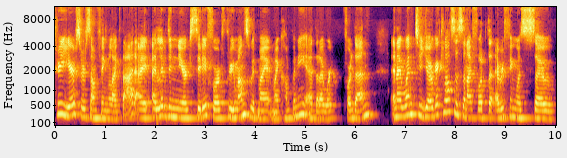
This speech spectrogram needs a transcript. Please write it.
three years or something like that i, I lived in new york city for three months with my my company uh, that i worked for then. And i went to yoga classes and i thought that everything was so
